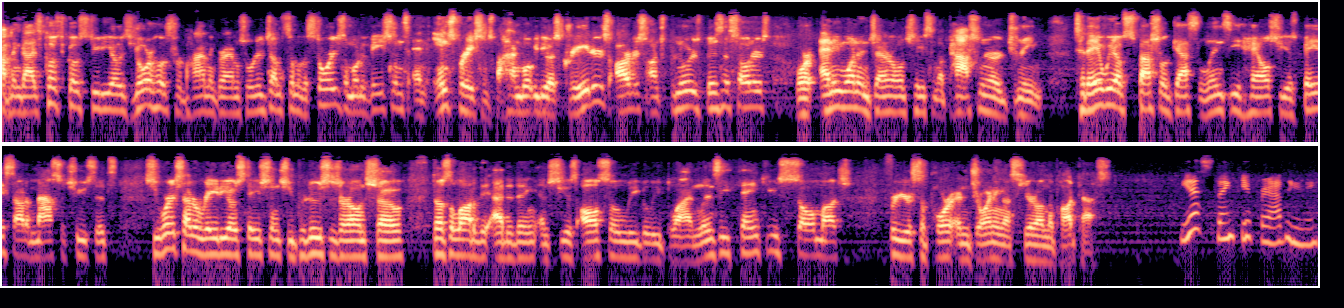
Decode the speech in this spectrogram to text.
happening, guys? Coast to Coast Studios, your host for Behind the Grams, where we jump some of the stories and motivations and inspirations behind what we do as creators, artists, entrepreneurs, business owners, or anyone in general chasing a passion or a dream. Today, we have special guest Lindsay Hale. She is based out of Massachusetts. She works at a radio station. She produces her own show, does a lot of the editing, and she is also legally blind. Lindsay, thank you so much for your support and joining us here on the podcast. Yes, thank you for having me.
